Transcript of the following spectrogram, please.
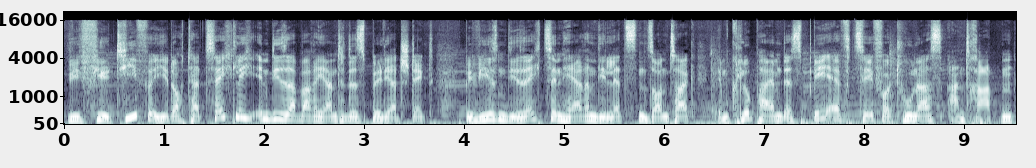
Wie viel Tiefe jedoch tatsächlich in dieser Variante des Billards steckt, bewiesen die 16 Herren, die letzten Sonntag im Clubheim des BFC Fortunas antraten,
